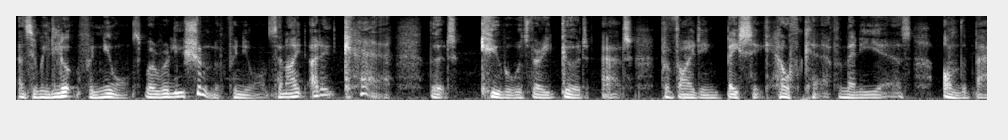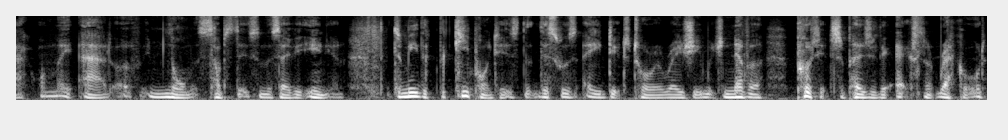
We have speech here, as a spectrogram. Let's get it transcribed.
And so we look for nuance where really you shouldn't look for nuance. And I, I don't care that Cuba was very good at providing basic health care for many years on the back, one may add, of enormous subsidies from the Soviet Union. To me, the, the key point is that this was a dictatorial regime which never put its supposedly excellent record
